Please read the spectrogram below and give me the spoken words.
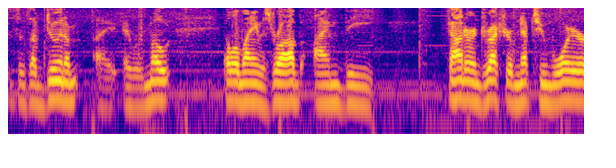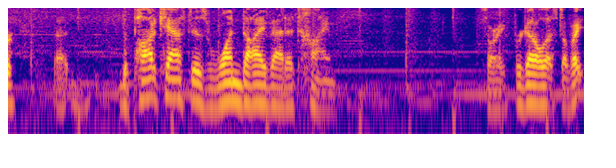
since I'm doing a, a, remote Hello, my name is Rob. I'm the founder and director of Neptune Warrior. Uh, the podcast is one dive at a time. Sorry, forgot all that stuff. I,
